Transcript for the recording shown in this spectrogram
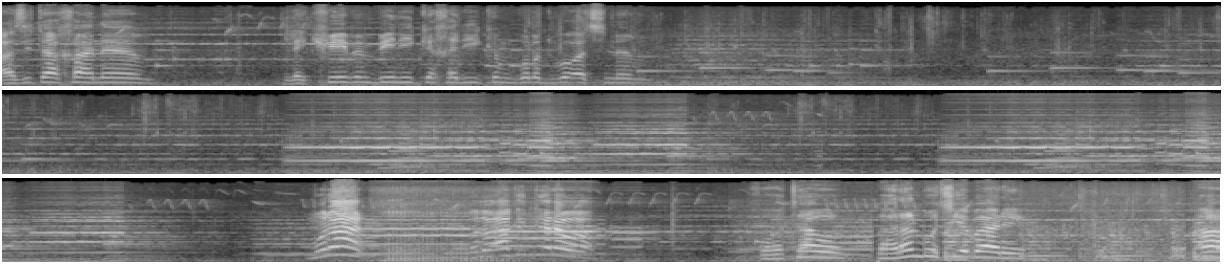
ئازیتا خانم لە کوێی بم بینی کە خەریکم گوڵت بۆ ئەچنم مراد بەلۆ ئاگرم کەرەوە. خوهتاوە باران بۆچیە بارێ ئا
